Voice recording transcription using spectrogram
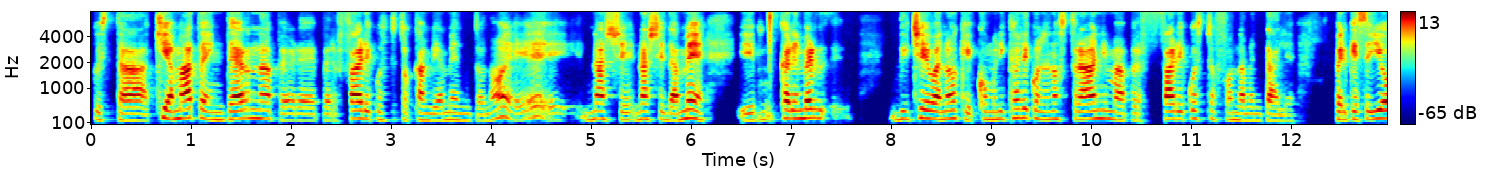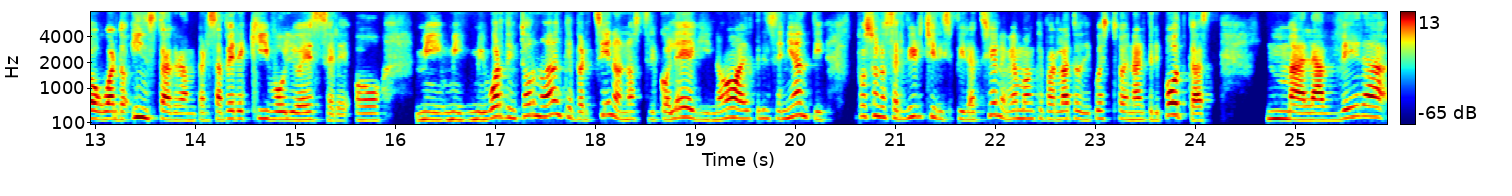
questa chiamata interna per, per, fare questo cambiamento, no? E, nasce, nasce da me. E Karen Berg diceva no, che comunicare con la nostra anima per fare questo è fondamentale perché se io guardo Instagram per sapere chi voglio essere o mi, mi, mi guardo intorno anche persino ai nostri colleghi, no? altri insegnanti, possono servirci di ispirazione, abbiamo anche parlato di questo in altri podcast, ma la vera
